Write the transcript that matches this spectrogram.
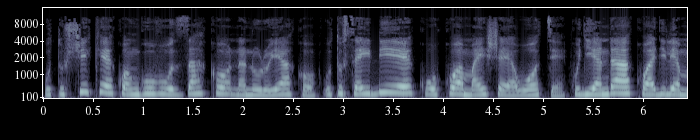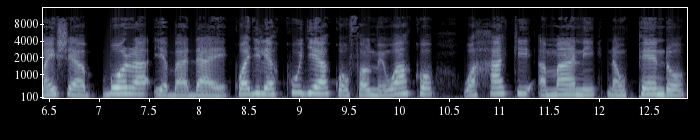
utushike kwa nguvu zako na nuru yako, utusaidie kuokoa maisha ya wote, kujiandaa kwa ajili ya maisha ya bora ya baadaye kwa ajili ya kuja kwa ufalme wako wa haki, amani na upendo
